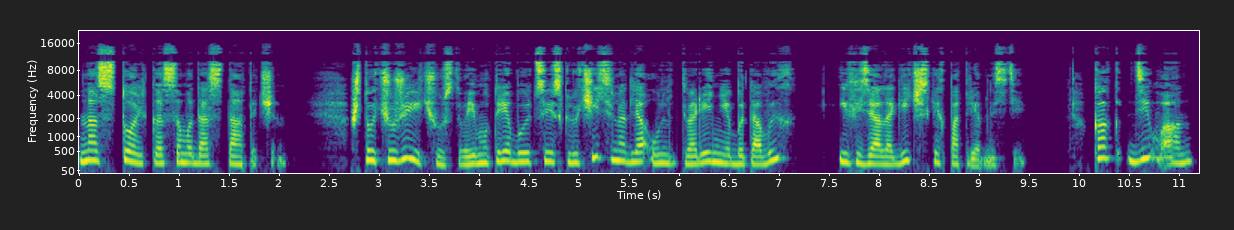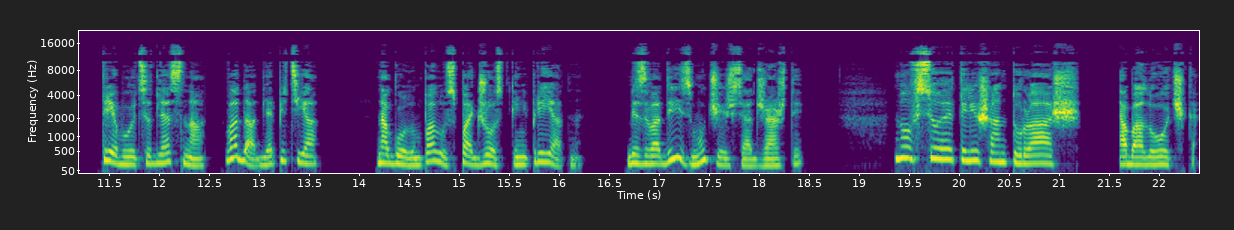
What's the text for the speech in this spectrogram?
настолько самодостаточен, что чужие чувства ему требуются исключительно для удовлетворения бытовых и физиологических потребностей. Как диван требуется для сна, вода для питья. На голом полу спать жестко неприятно без воды измучаешься от жажды. Но все это лишь антураж, оболочка,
